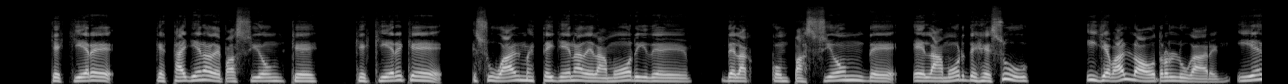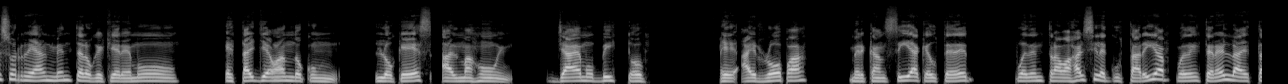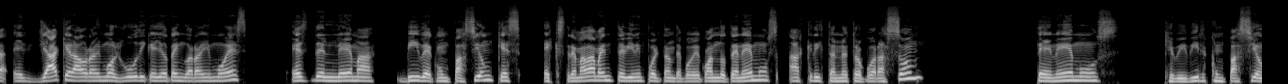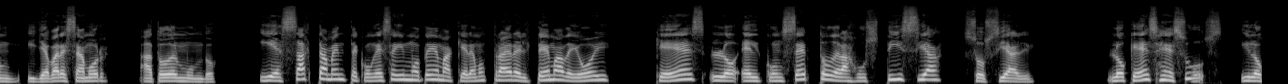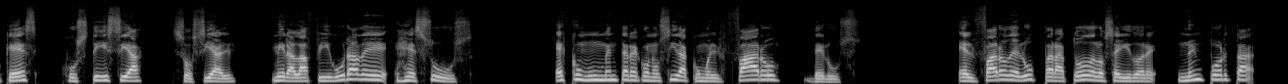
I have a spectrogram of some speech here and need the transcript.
que quiere, que está llena de pasión, que, que quiere que su alma esté llena del amor y de, de la compasión, de el amor de Jesús y llevarlo a otros lugares. Y eso es realmente lo que queremos estar llevando con lo que es alma joven. Ya hemos visto, eh, hay ropa, mercancía que ustedes pueden trabajar si les gustaría, pueden tenerla. Esta, el jacket ahora mismo, el hoodie que yo tengo ahora mismo es, es del lema Vive con pasión, que es extremadamente bien importante, porque cuando tenemos a Cristo en nuestro corazón, tenemos que vivir con pasión y llevar ese amor a todo el mundo. Y exactamente con ese mismo tema queremos traer el tema de hoy, que es lo, el concepto de la justicia social. Lo que es Jesús y lo que es justicia social. Mira, la figura de Jesús es comúnmente reconocida como el faro de luz. El faro de luz para todos los seguidores. No importa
